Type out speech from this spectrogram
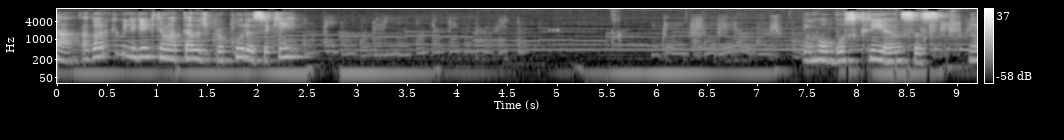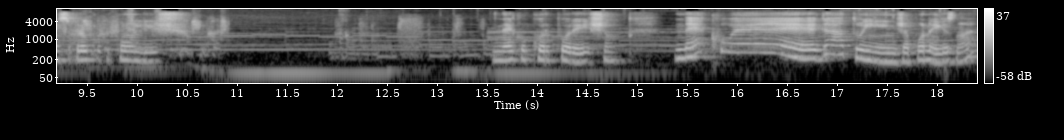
Tá, agora que eu me liguei que tem uma tela de procura-se aqui. Tem robôs crianças. Não se preocupe com o lixo. Neko Corporation. Neko é gato em japonês, não é?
